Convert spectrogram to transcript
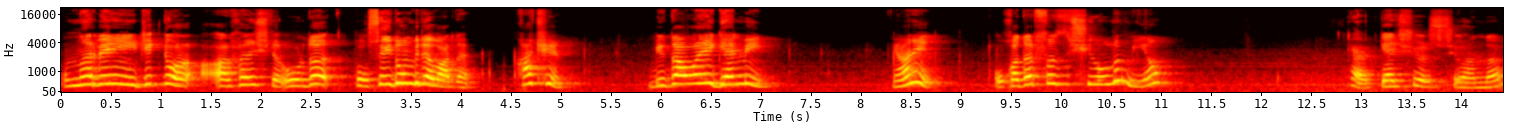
Onlar beni yiyecekti arkadaşlar. Orada Poseidon bile vardı. Kaçın. Bir daha oraya gelmeyin. Yani o kadar fazla şey olur mu ya? Evet gelişiyoruz şu anda.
